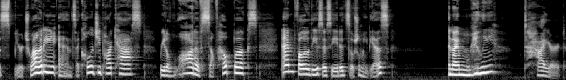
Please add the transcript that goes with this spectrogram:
spirituality and psychology podcasts, read a lot of self help books, and follow the associated social medias. And I'm really tired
